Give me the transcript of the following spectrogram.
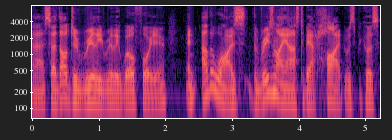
Uh, so they'll do really, really well for you. And otherwise, the reason I asked about height was because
